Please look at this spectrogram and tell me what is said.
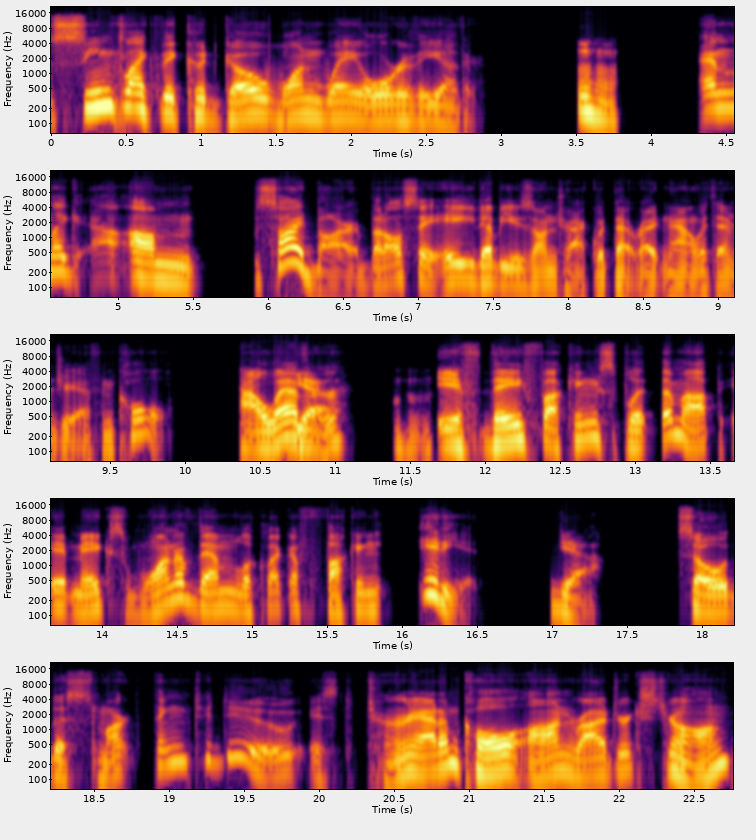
seemed like they could go one way or the other. Mhm. And like, uh, um, sidebar, but I'll say AEW is on track with that right now with MJF and Cole. However, Mhm. If they fucking split them up, it makes one of them look like a fucking idiot. Yeah. So the smart thing to do is to turn Adam Cole on Roderick Strong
